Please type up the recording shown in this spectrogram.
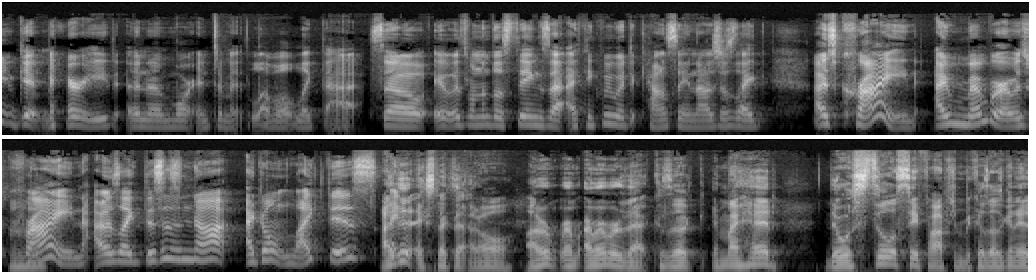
you get married in a more intimate level like that. So it was one of those things that I think we went to counseling, and I was just like, I was crying. I remember I was Mhm. crying. I was like, this is not. I don't like this. I didn't expect that at all. I don't. Remember, I remember that because like in my head there was still a safe option because I was gonna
